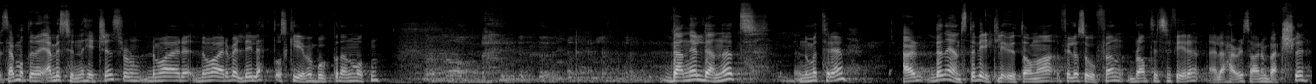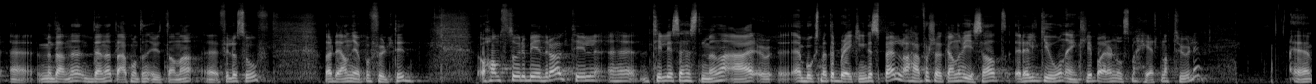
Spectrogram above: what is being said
Så jeg, måtte, jeg misunner Hitchens, for det må, være, det må være veldig lett å skrive en bok på den måten. Daniel Dennett, nummer tre, er den eneste virkelig utdanna filosofen blant disse fire. Eller Harris har en bachelor, men Dennett er på en måte en utdanna filosof. Det er det han gjør på fulltid. Og Hans store bidrag til, eh, til disse hestemennene er en bok som heter 'Breaking the Spell'. og Her forsøker han å vise at religion egentlig bare er noe som er helt naturlig. Eh,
